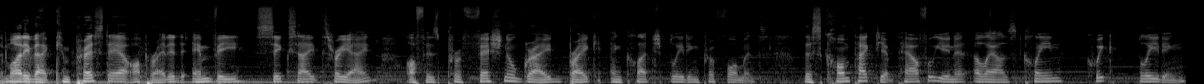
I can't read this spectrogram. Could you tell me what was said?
Mityvac compressed air operated MV6838 offers professional grade brake and clutch bleeding performance. This compact yet powerful unit allows clean, quick bleeding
